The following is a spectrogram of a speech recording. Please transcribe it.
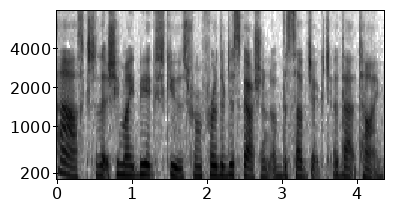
asked that she might be excused from further discussion of the subject at that time.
